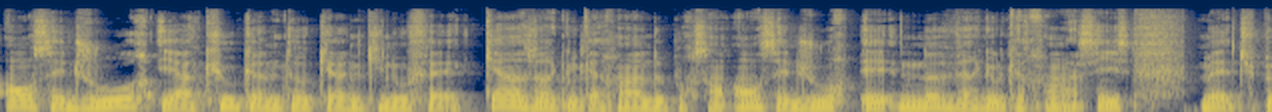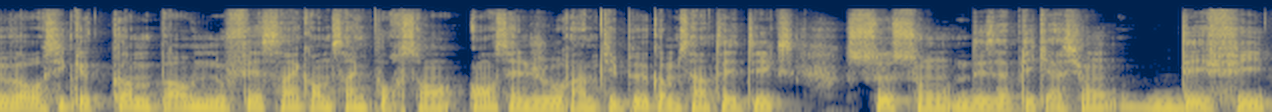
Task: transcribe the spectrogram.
en 7 jours. Il y a Qcon Token qui nous fait 15,82% en 7 jours et 9,86%. Mais tu peux voir aussi que Compound nous fait 55% en 7 jours, un petit peu comme Synthetix. Ce sont des applications défi.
